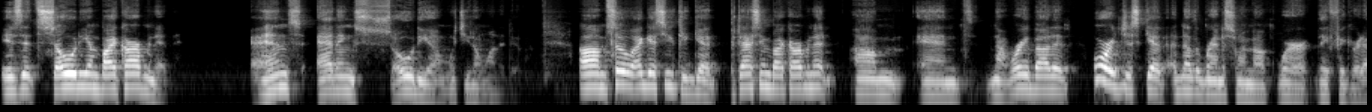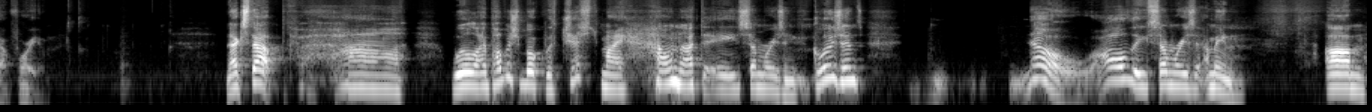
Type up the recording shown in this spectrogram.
is it's sodium bicarbonate, hence adding sodium, which you don't want to do. Um, so I guess you could get potassium bicarbonate um, and not worry about it, or just get another brand of soy milk where they figure it out for you. Next up, uh, will I publish a book with just my how not to age summaries and conclusions? No, all the summaries, I mean, um,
